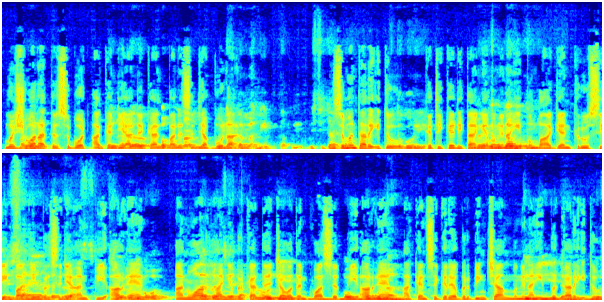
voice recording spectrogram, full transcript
Mesyuarat tersebut akan diadakan pada setiap bulan. Sementara itu, ketika ditanya mengenai pembahagian kerusi bagi persediaan PRN, Anwar hanya berkata jawatan kuasa PRN akan segera berbincang mengenai perkara itu.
